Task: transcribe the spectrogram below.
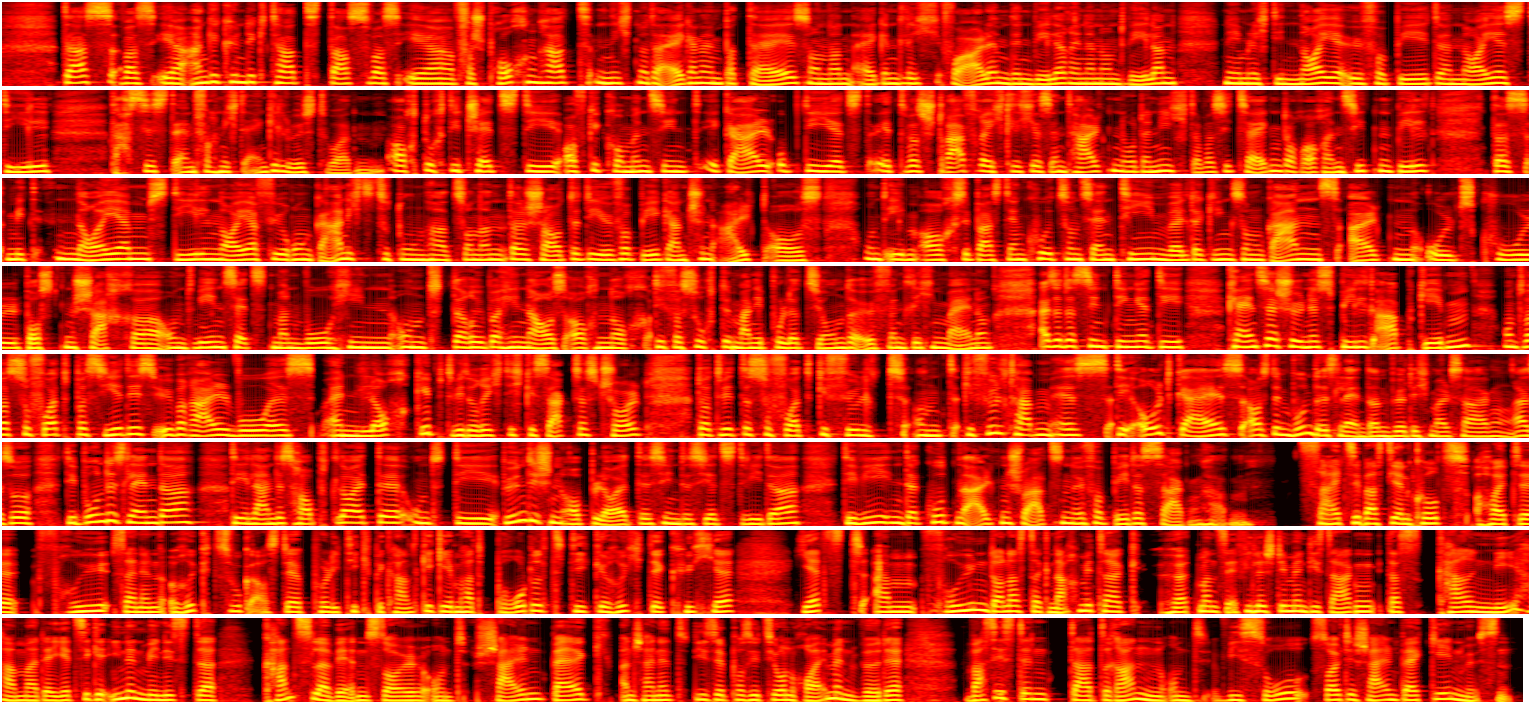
Das, was er angekündigt hat, das, was er versprochen hat, nicht nur der eigenen Partei, sondern eigentlich vor allem den Wählerinnen und Wählern, nämlich die neue ÖVP, der neue Stil, das ist einfach nicht eingelöst worden. Auch durch die Chats, die aufgekommen sind, egal ob die jetzt etwas Strafrechtliches enthalten oder nicht, aber sie zeigen doch auch ein Sittenbild, das mit neuem Stil, neuer Führung gar nichts zu tun hat, sondern da schaute die ÖVP ganz schön alt aus und eben auch Sebastian Kurz und sein Team, weil da ging es um ganz alten Oldschool Postenschacher und wen setzt man wohin und darüber hinaus auch noch die versuchte Manipulation der öffentlichen Meinung. Also das sind Dinge, die kein sehr schönes Bild abgeben und was sofort passiert ist, überall wo es ein Loch gibt, wie du richtig gesagt hast, Scholt, Dort wird das sofort gefüllt. Und gefüllt haben es die Old Guys aus den Bundesländern, würde ich mal sagen. Also die Bundesländer, die Landeshauptleute und die bündischen Obleute sind es jetzt wieder, die wie in der guten alten schwarzen ÖVP das Sagen haben. Seit Sebastian Kurz heute früh seinen Rückzug aus der Politik bekannt gegeben hat, brodelt die Gerüchteküche. Jetzt am frühen Donnerstagnachmittag hört man sehr viele Stimmen, die sagen, dass Karl Nehammer, der jetzige Innenminister, Kanzler werden soll und Schallenberg anscheinend diese Position räumen würde. Was ist denn da dran und wieso sollte Schallenberg gehen müssen?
